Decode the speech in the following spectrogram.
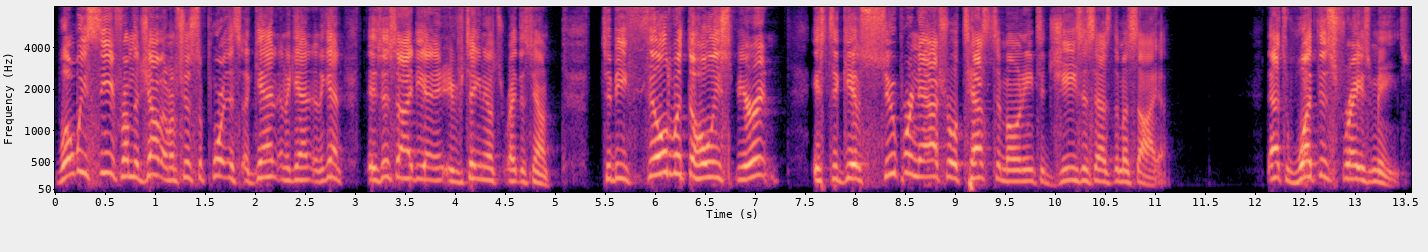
what we see from the jump, and I'm just support this again and again and again, is this idea, if you're taking notes, write this down. To be filled with the Holy Spirit is to give supernatural testimony to Jesus as the Messiah. That's what this phrase means.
